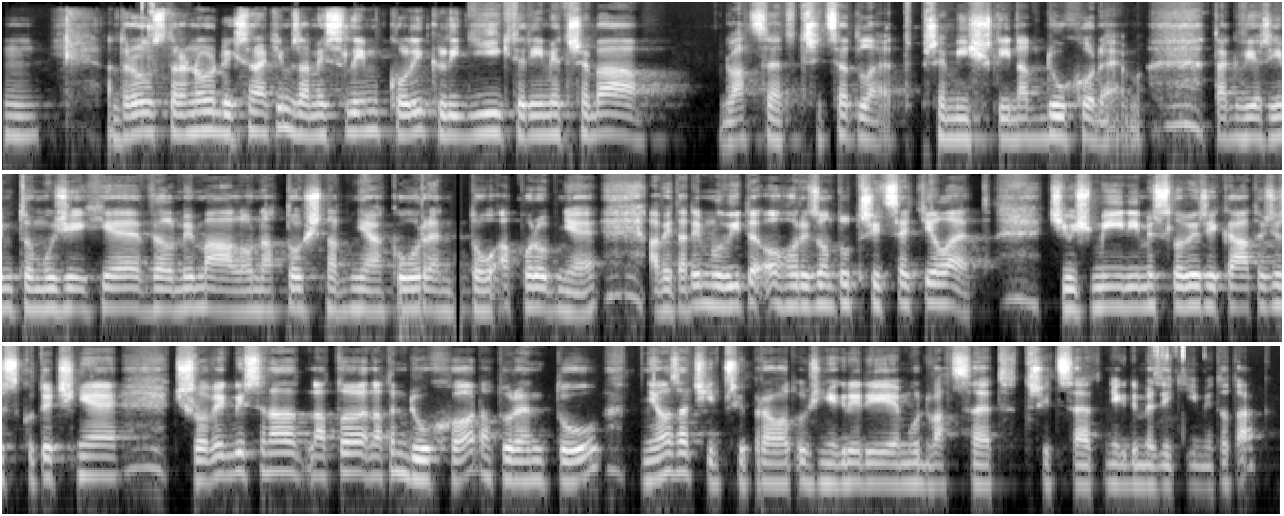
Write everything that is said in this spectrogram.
Hmm. Na druhou stranu, když se nad tím zamyslím, kolik lidí, kterým je třeba 20, 30 let přemýšlí nad důchodem, tak věřím tomu, že jich je velmi málo na tož nad nějakou rentou a podobně. A vy tady mluvíte o horizontu 30 let, čímž mi jinými slovy říkáte, že skutečně člověk by se na, na, to, na ten důchod, na tu rentu měl začít připravovat už někdy, kdy je mu 20, 30, někdy mezi tím. Je to tak?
